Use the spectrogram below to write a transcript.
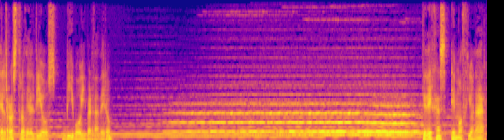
el rostro del Dios vivo y verdadero? ¿Te dejas emocionar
